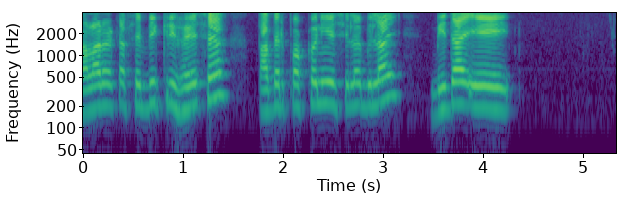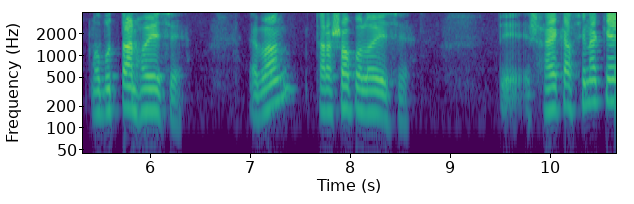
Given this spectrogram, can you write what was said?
ডলারের কাছে বিক্রি হয়েছে, তাদের পক্ষ নিয়েছিল বিলাই বিদায় এই অভ্যুত্থান হয়েছে এবং তারা সফল হয়েছে। শেখ হাসিনাকে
